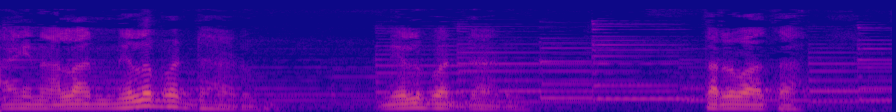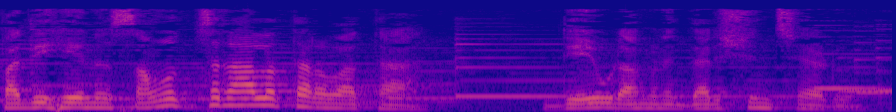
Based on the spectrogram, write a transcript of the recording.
ఆయన అలా నిలబడ్డాడు నిలబడ్డాడు. తర్వాత పదిహేను సంవత్సరాల తర్వాత దేవుడు ఆమెను దర్శించాడు.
